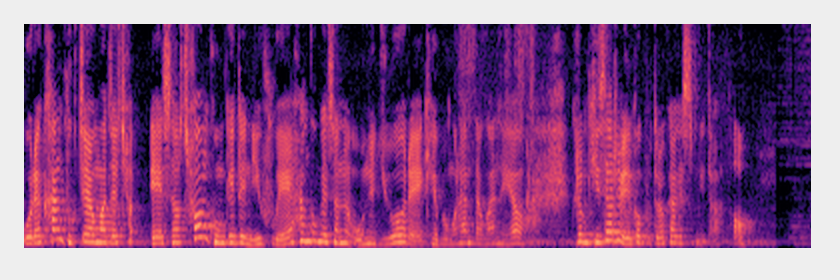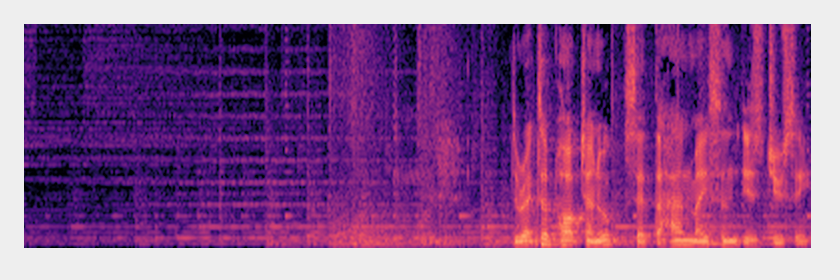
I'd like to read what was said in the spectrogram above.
올해 칸 국제영화제에서 처음 공개된 이후에 한국에서는 오는 6월에 개봉을 한다고 하네요. 그럼 기사를 읽어보도록 하겠습니다. Director Park Chan-wook said The Handmaiden is juicy.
